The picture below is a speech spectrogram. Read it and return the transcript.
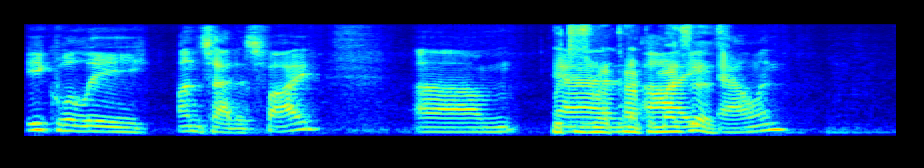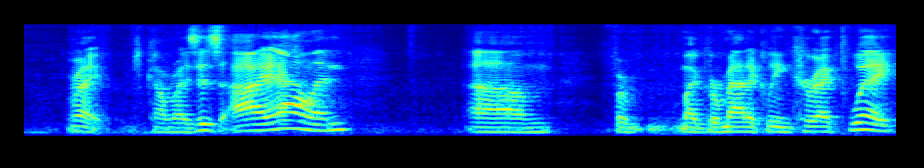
equally unsatisfied. Um, Which is what compromise I, is. Alan. Right, compromise is I, Alan. Um, for my grammatically incorrect way,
